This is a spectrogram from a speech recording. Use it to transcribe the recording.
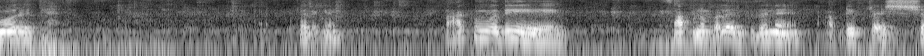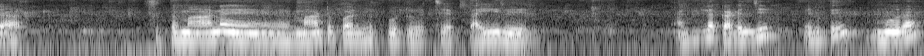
மோர் பாருங்க பார்க்கும்போதே சாப்பிடணும் போல் இருக்குதுன்னு அப்படியே ஃப்ரெஷ்ஷாக சுத்தமான மாட்டுப்பாலில் போட்டு வச்ச தயிர் நல்லா கடைஞ்சி எடுத்து மூராக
